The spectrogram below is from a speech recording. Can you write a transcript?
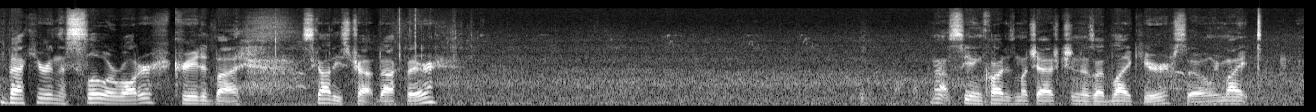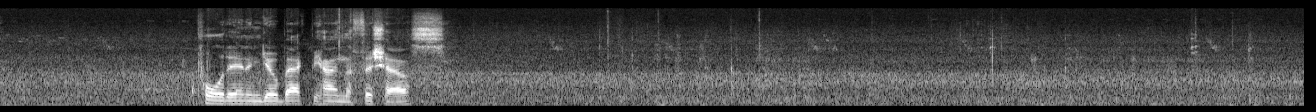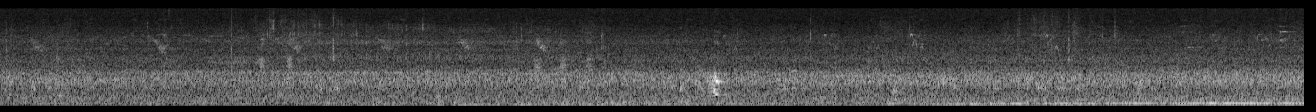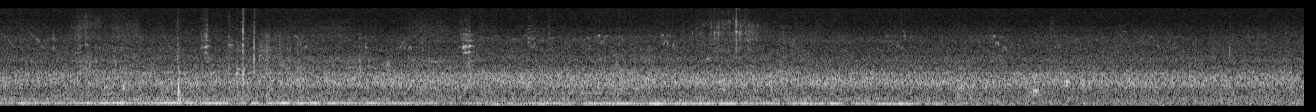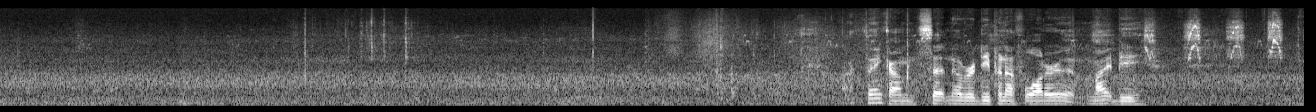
back here in the slower water created by Scotty's trout dock there. Not seeing quite as much action as I'd like here, so we might pull it in and go back behind the fish house. Think I'm setting over deep enough water that might be,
